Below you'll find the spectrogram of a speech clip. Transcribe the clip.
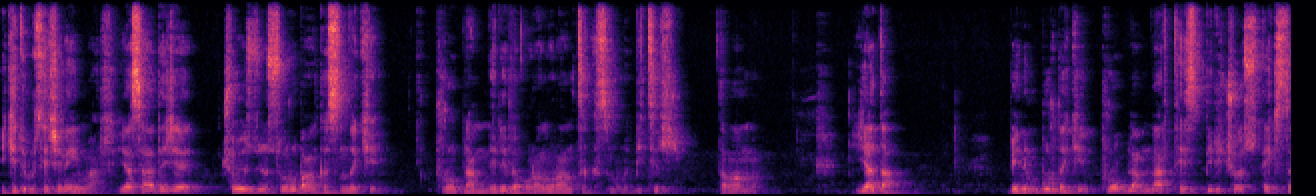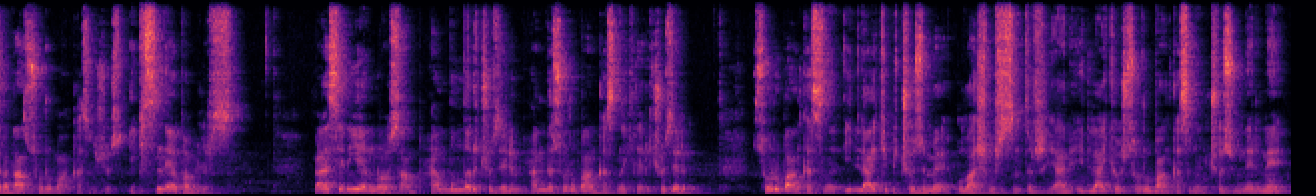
iki türlü seçeneğin var. Ya sadece çözdüğün soru bankasındaki problemleri ve oran orantı kısmını bitir. Tamam mı? Ya da benim buradaki problemler test 1'i çöz ekstradan soru bankasını çöz. İkisini de yapabilirsin. Ben senin yerine olsam hem bunları çözerim hem de soru bankasındakileri çözerim. Soru bankasını illaki bir çözüme ulaşmışsındır. Yani illaki o soru bankasının çözümlerini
